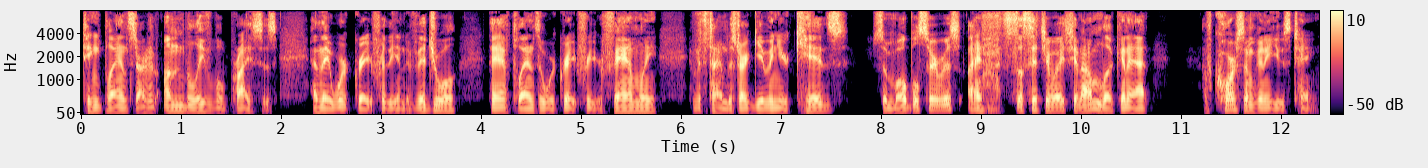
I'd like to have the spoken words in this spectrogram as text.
Ting plans start at unbelievable prices and they work great for the individual. They have plans that work great for your family. If it's time to start giving your kids some mobile service, I, it's the situation I'm looking at. Of course, I'm going to use Ting.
